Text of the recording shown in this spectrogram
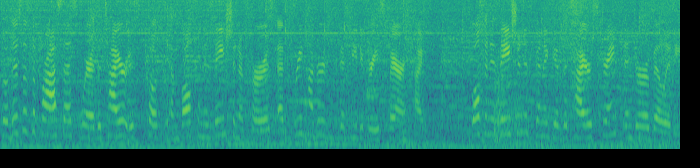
So this is the process where the tire is cooked and vulcanization occurs at 350 degrees Fahrenheit. Vulcanization is going to give the tire strength and durability.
